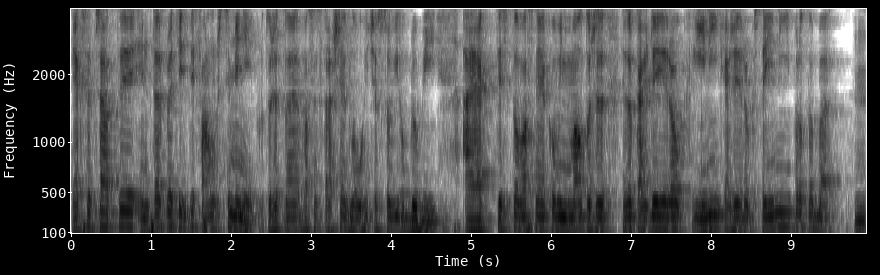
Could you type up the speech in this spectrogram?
jak se třeba ty interpreti i ty fanoušci mění, protože to je vlastně strašně dlouhý časový období a jak ty jsi to vlastně jako vnímal, to, že je to každý rok jiný, každý rok stejný pro tebe? Hmm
